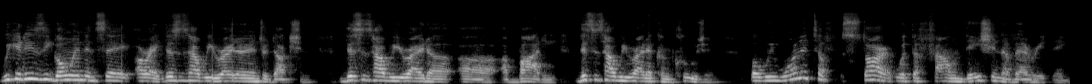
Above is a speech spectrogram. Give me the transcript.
We could easily go in and say, all right, this is how we write an introduction. This is how we write a, a, a body. This is how we write a conclusion. But we wanted to start with the foundation of everything.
